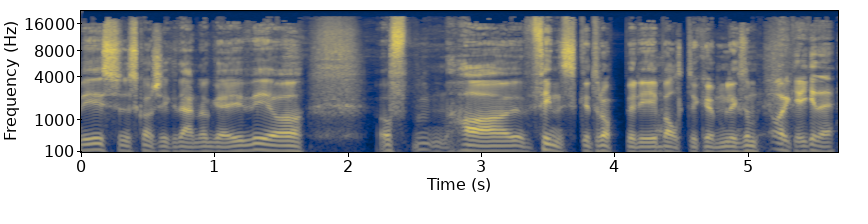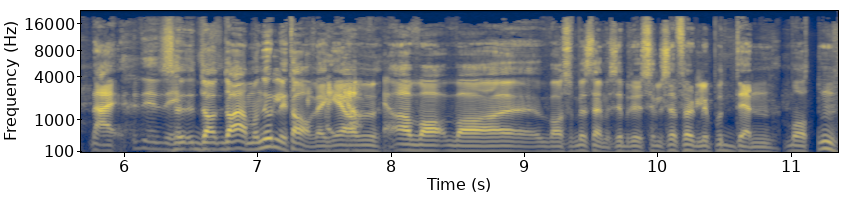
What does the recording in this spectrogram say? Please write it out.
vi syns kanskje ikke det er noe gøy, vi, å, å ha finske tropper i Baltikum, liksom. Orker ikke det. Nei, så da, da er man jo litt avhengig av, av hva, hva, hva som bestemmes i Brussel, selvfølgelig på den måten.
